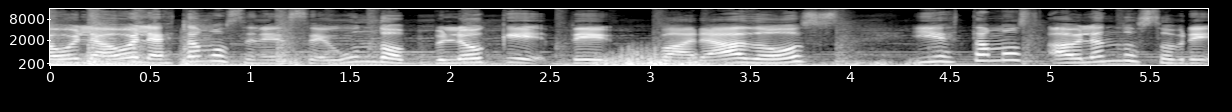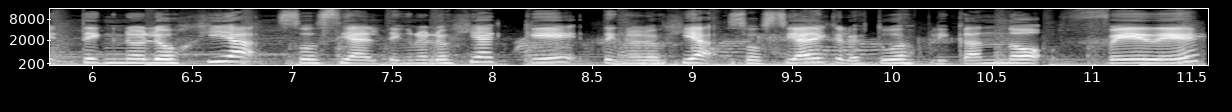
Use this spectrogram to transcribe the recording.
Hola, hola, hola. Estamos en el segundo bloque de Varados y estamos hablando sobre tecnología social. Tecnología qué? Tecnología social que lo estuvo explicando Fede.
